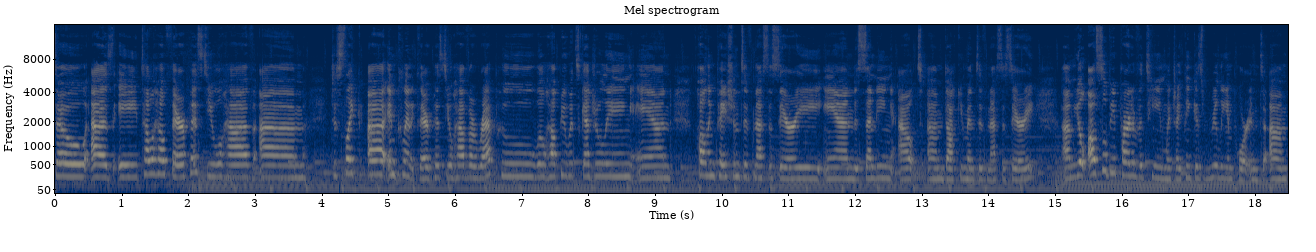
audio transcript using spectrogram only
So as a telehealth therapist, you will have, um, just like uh, in clinic therapists, you'll have a rep who will help you with scheduling and calling patients if necessary and sending out um, documents if necessary. Um, you'll also be part of a team, which I think is really important. Um,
